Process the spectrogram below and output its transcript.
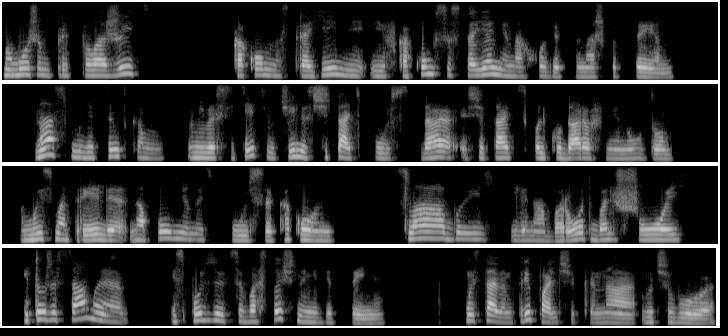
мы можем предположить, в каком настроении и в каком состоянии находится наш пациент. Нас в медицинском университете учили считать пульс, да, считать, сколько ударов в минуту. Мы смотрели наполненность пульса, какой он слабый или наоборот большой. И то же самое используется в восточной медицине. Мы ставим три пальчика на лучевую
